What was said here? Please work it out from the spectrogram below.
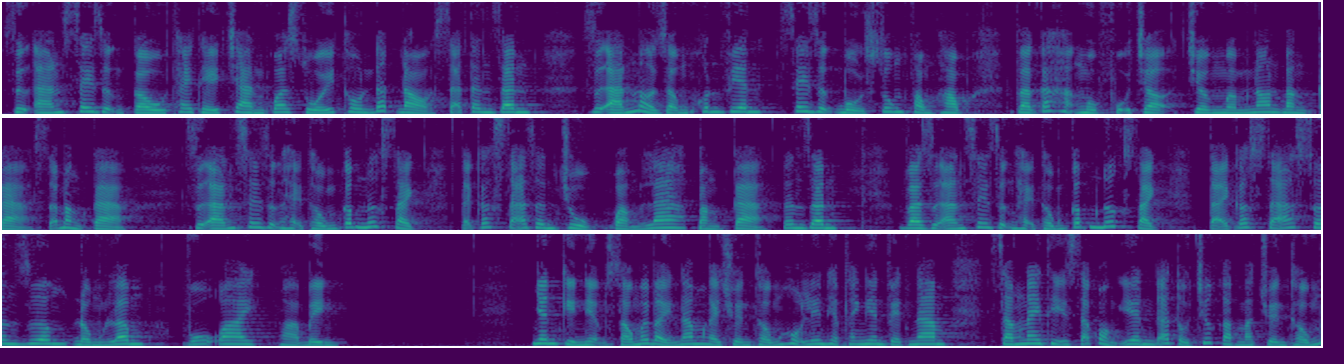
Dự án xây dựng cầu thay thế tràn qua suối thôn Đất Đỏ, xã Tân Dân, dự án mở rộng khuôn viên, xây dựng bổ sung phòng học và các hạng mục phụ trợ trường mầm non Bằng Cả, xã Bằng Cả, dự án xây dựng hệ thống cấp nước sạch tại các xã dân chủ Quảng La, Bằng Cả, Tân Dân và dự án xây dựng hệ thống cấp nước sạch tại các xã Sơn Dương, Đồng Lâm, Vũ Oai, Hòa Bình. Nhân kỷ niệm 67 năm ngày truyền thống Hội Liên hiệp Thanh niên Việt Nam, sáng nay thị xã Quảng Yên đã tổ chức gặp mặt truyền thống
